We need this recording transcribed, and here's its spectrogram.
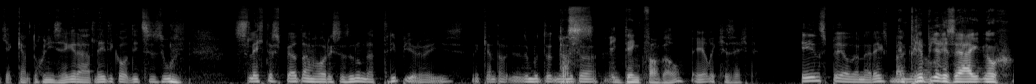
Je kan toch niet zeggen dat Atletico dit seizoen slechter speelt dan vorig seizoen omdat Trippier weg is. Dat kan toch, er er is- ik denk van wel, eerlijk gezegd. één speler, een rechtsback. En Trippier is eigenlijk nog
